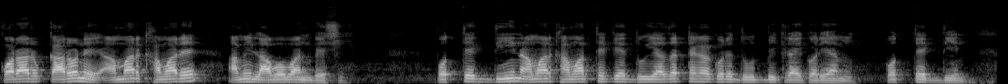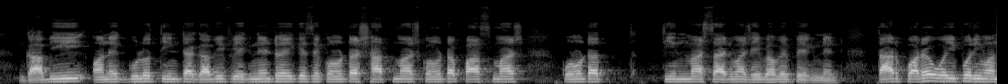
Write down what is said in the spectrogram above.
করার কারণে আমার খামারে আমি লাভবান বেশি। প্রত্যেক দিন আমার খামার থেকে দুই হাজার টাকা করে দুধ বিক্রয় করি আমি, প্রত্যেক দিন। গাবি, অনেকগুলো তিনটা গাবি প্রেগনেন্ট হয়ে গেছে, কোনোটা সাত মাস, কোনোটা পাঁচ মাস, কোনোটা তিন মাস, চার মাস, এইভাবে প্রেগনেন্ট তারপরেও ওই পরিমাণ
